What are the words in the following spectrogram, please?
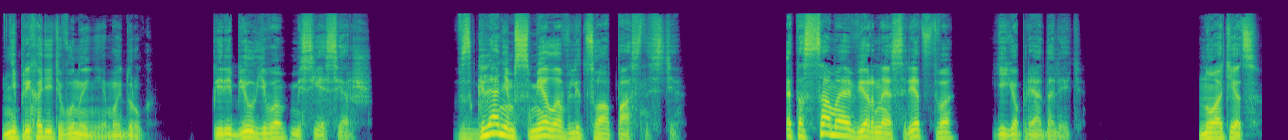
Не приходите в уныние, мой друг, перебил его месье Серж. Взглянем смело в лицо опасности. Это самое верное средство ее преодолеть. Ну, отец,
